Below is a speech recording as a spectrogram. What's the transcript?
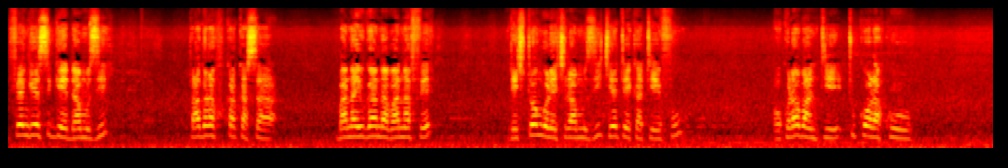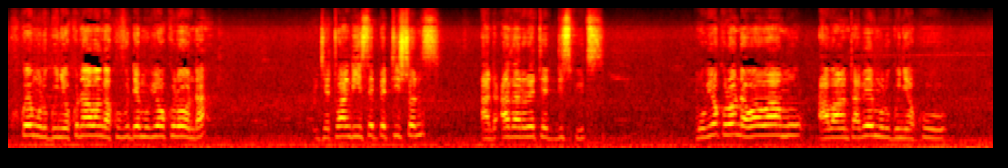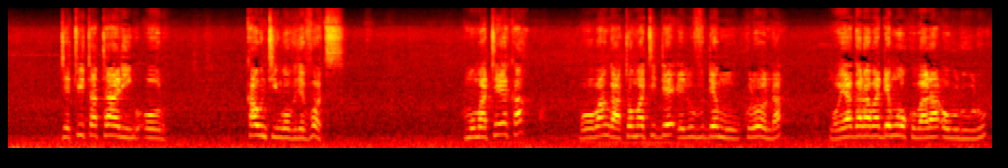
ffe ng'esiga edamuzi twagala kukakasa bannayuganda bannaffe nti ekitongole ekiramuzi kyeteekateefu okulaba nti tukola ku kwemulugunya okunaaba nga kuvudde mu byokulonda kye twandiise petitions and other related disputes mu byokulonda wabaamu abantu abeemulugunya ku gye tuyita tallying or counting of the votes. Mu mateeka bw'oba nga atomatidde ebivudde mu kulonda ng'oyagala baddemu okubala obululu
